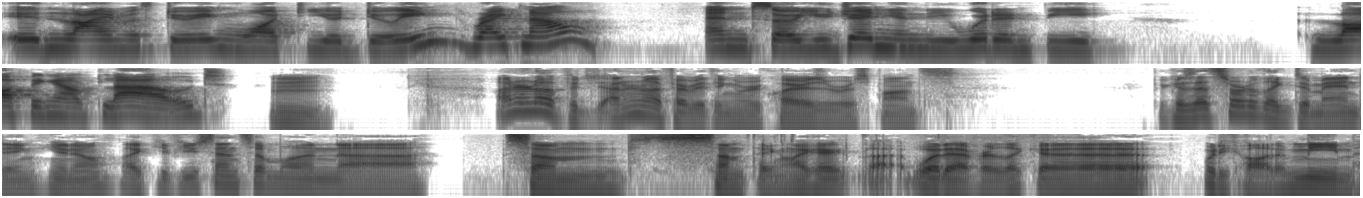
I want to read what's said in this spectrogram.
in line with doing what you're doing right now? And so you genuinely wouldn't be laughing out loud. Mm. I don't know if it, I don't know if everything requires a response because that's sort of like demanding, you know. Like if you send someone uh, some something like a uh, whatever, like a what do you call it, a meme.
